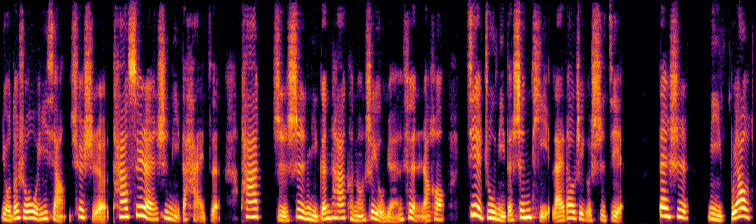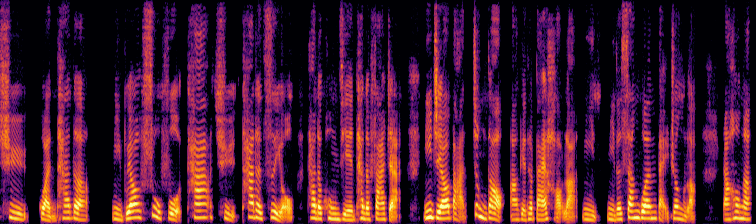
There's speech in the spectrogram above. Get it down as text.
有的时候我一想，确实，他虽然是你的孩子，他只是你跟他可能是有缘分，然后借助你的身体来到这个世界，但是你不要去管他的，你不要束缚他去他的自由、他的空间、他的发展，你只要把正道啊给他摆好了，你你的三观摆正了，然后呢，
